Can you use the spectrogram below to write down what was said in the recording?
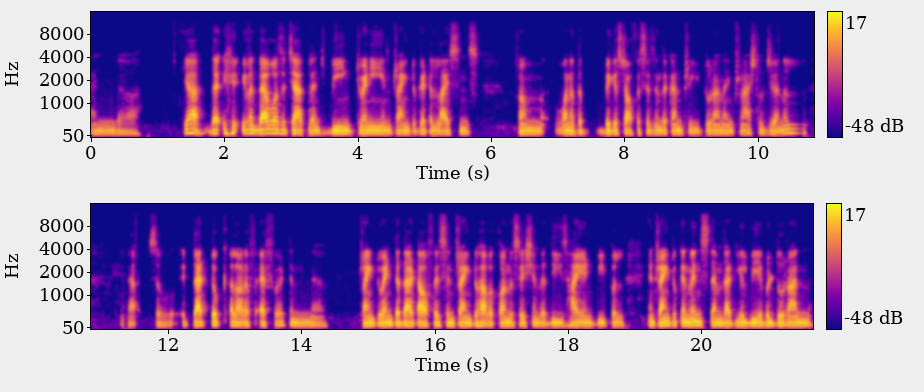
And uh, yeah that even that was a challenge being 20 and trying to get a license from one of the biggest offices in the country to run an international journal. Yeah so it, that took a lot of effort and uh, trying to enter that office and trying to have a conversation with these high end people and trying to convince them that you'll be able to run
